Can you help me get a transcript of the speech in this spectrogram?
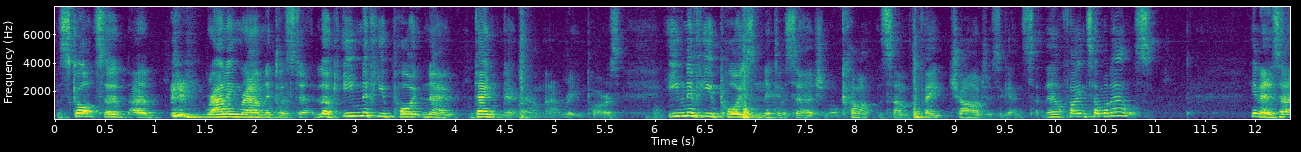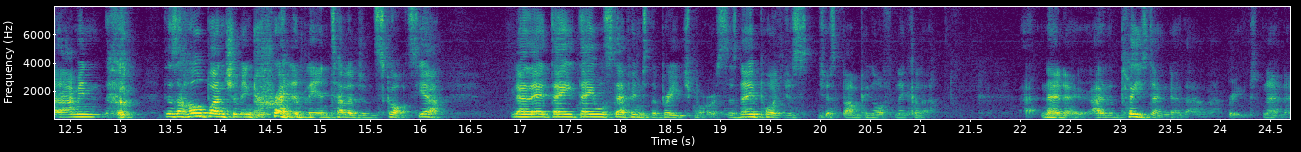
The Scots are, are rallying round Nicola Sturgeon. Look, even if you point, no, don't go down that route, Boris. Even if you poison Nicola Sturgeon or come up with some fake charges against her, they'll find someone else. You know, so, I mean, there's a whole bunch of incredibly intelligent Scots. Yeah, no, they, they, they will step into the breach, Boris. There's no point just, just bumping off Nicola. No, no, uh, please don't go down that route. No, no.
